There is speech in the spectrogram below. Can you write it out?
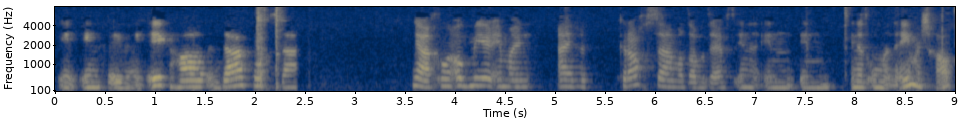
in, ingevingen ik had en daarvoor staan. Ja, gewoon ook meer in mijn eigen kracht staan wat dat betreft in, in, in, in het ondernemerschap.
